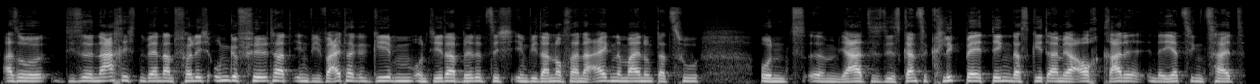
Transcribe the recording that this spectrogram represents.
Also diese Nachrichten werden dann völlig ungefiltert irgendwie weitergegeben und jeder bildet sich irgendwie dann noch seine eigene Meinung dazu. Und ähm, ja, dieses, dieses ganze Clickbait-Ding, das geht einem ja auch gerade in der jetzigen Zeit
